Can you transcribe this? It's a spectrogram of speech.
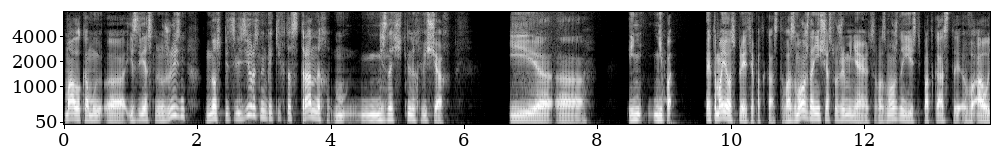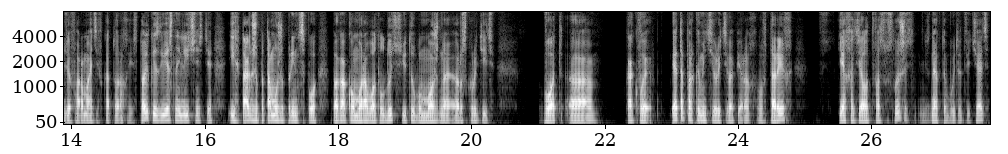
мало кому э, известную жизнь, но специализируется на каких-то странных, незначительных вещах. И, э, и не по- это мое восприятие подкаста. Возможно, они сейчас уже меняются. Возможно, есть подкасты в аудиоформате, в которых есть только известные личности. Их также по тому же принципу, по какому работал Дудь с Ютубом, можно раскрутить. Вот. э, Как вы это прокомментируете, во-первых. Во-вторых, я хотел от вас услышать, не знаю, кто будет отвечать,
